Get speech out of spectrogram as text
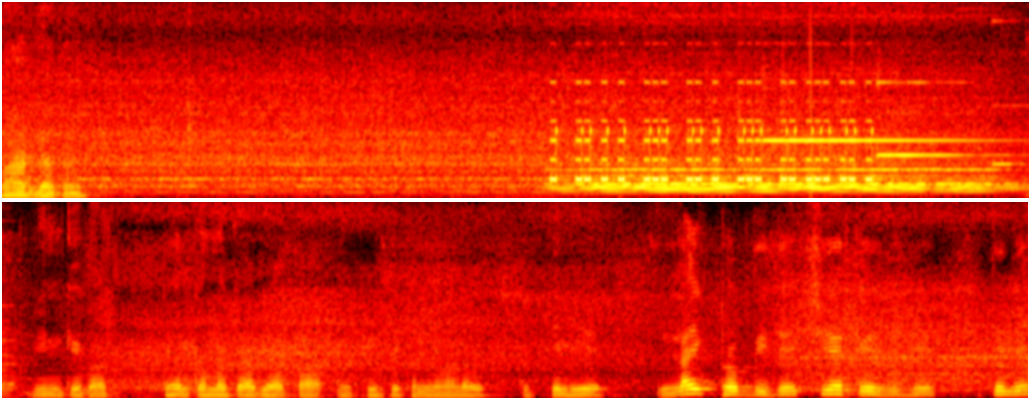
बाहर जाता है। दिन के बाद तहल का मचा जाता मैं फिर से खेलने वाला हूँ। तो चलिए लाइक ठोक दीजिए शेयर कर दीजिए। चलिए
